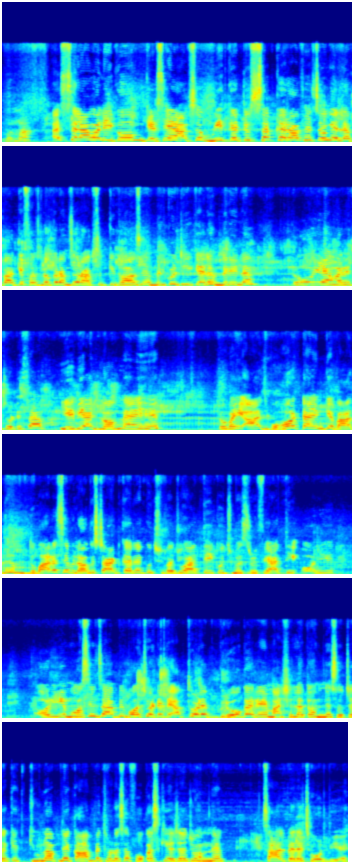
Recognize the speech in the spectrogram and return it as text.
अस्सलाम वालेकुम कैसे हैं आप सब? उम्मीद करते हो सब खैर ऑफ़िस होंगे। अल्लाह पाक के फजलो करम से और आप सबकी दुआओं से बिल्कुल ठीक है अल्हम्दुलिल्लाह। तो ये हमारे छोटे साहब ये भी आज ब्लॉग में आए हैं। तो भाई आज बहुत टाइम के बाद हम दोबारा से ब्लॉग स्टार्ट कर रहे हैं। कुछ वजूहत थी कुछ मसरूफियात थी और ये और ये मोहसिन साहब भी बहुत छोटे थे। अब थोड़े ग्रो कर रहे हैं माशाल्लाह। तो हमने सोचा कि क्यों ना अपने काम पे थोड़ा सा फोकस किया जाए जो हमने साल पहले छोड़ दिए।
